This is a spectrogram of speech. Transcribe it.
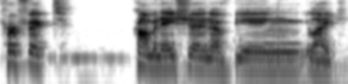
perfect combination of being like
